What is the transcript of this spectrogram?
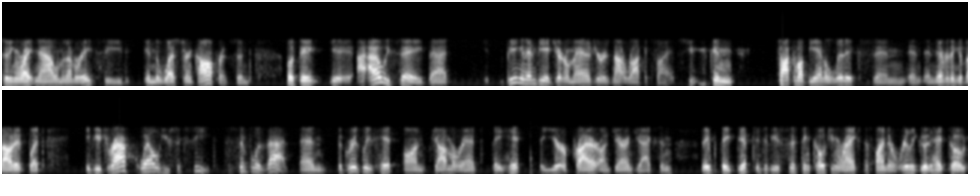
sitting right now in the number eight seed in the Western Conference. And look, they I always say that being an NBA general manager is not rocket science. You, you can talk about the analytics and, and, and everything about it, but if you draft well, you succeed. It's as simple as that. And the Grizzlies hit on Ja Morant. They hit a year prior on Jaren Jackson. They they dipped into the assistant coaching ranks to find a really good head coach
